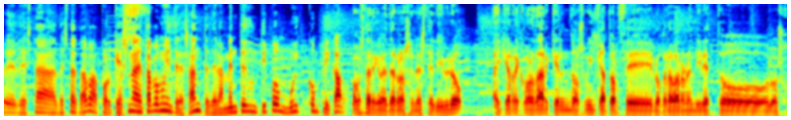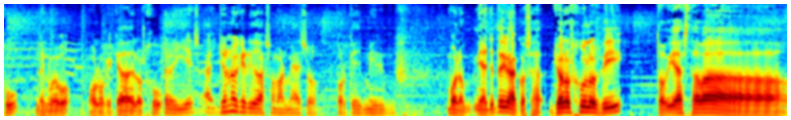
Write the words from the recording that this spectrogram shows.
eh, de esta, de esta etapa, porque es una etapa muy interesante, de la mente de un tipo muy complicado. Vamos a tener que meternos en este libro. Hay que recordar que en 2014 lo grabaron en directo los Who, de nuevo, o lo que queda de los Who. Pero y es, ah, yo no he querido asomarme a eso, porque mi, Bueno, mira, yo te digo una cosa. Yo a los Who los vi, todavía estaba...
